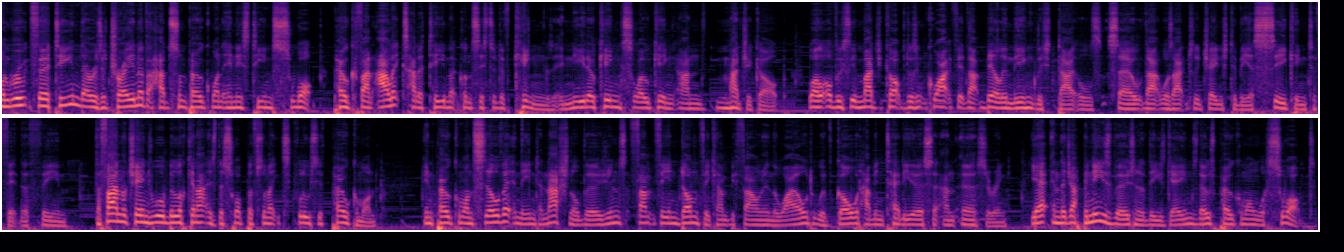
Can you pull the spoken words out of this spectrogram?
On Route 13, there is a trainer that had some Pokemon in his team swap. Pokefan Alex had a team that consisted of Kings, in Nidoking, Slowking and Magikarp. Well, obviously Magikarp doesn't quite fit that bill in the English titles, so that was actually changed to be a Seaking to fit the theme. The final change we'll be looking at is the swap of some exclusive Pokemon. In Pokemon Silver in the international versions, Phanpy and Donphan can be found in the wild, with Gold having Teddiursa and Ursaring. Yet in the Japanese version of these games, those Pokemon were swapped,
